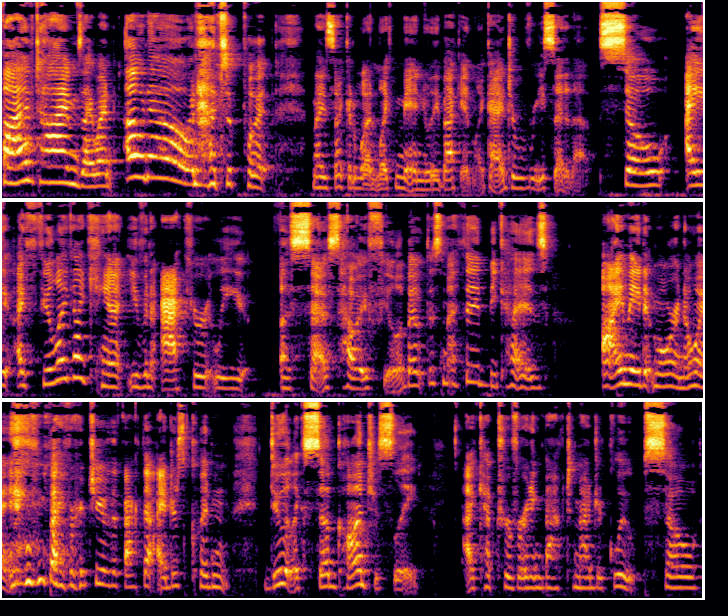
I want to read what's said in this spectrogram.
Five times I went, oh no, and had to put my second one like manually back in. Like I had to reset it up. So I, I feel like I can't even accurately assess how I feel about this method because I made it more annoying by virtue of the fact that I just couldn't do it like subconsciously. I kept reverting back to magic loops. So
